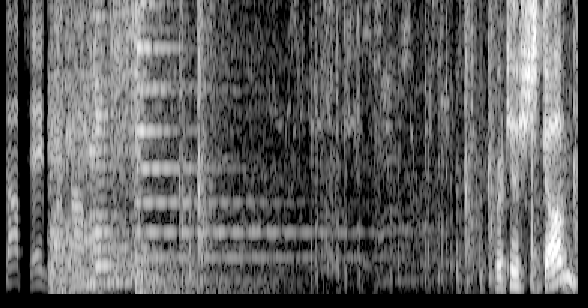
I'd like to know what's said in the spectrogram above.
Stop. British scum?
